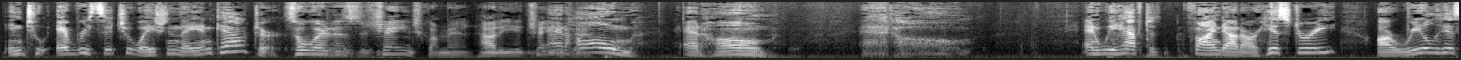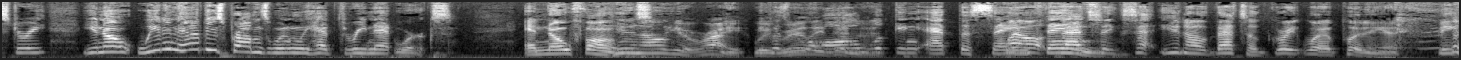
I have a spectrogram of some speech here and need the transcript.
into every situation they encounter. So where does the change come in? How do you change At that? home. At home. At home. And we have to find out our history, our real history. You know, we didn't have these problems when we had three networks and no phones. You know, you're right. We because really we're all didn't. looking at the same well, thing. that's exact. You know, that's a great way of putting it. Be-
